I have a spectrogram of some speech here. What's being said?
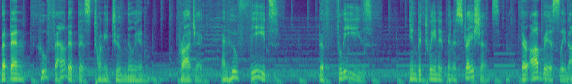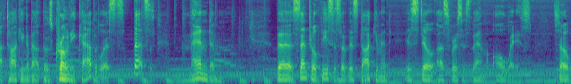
but then who founded this 22 million project and who feeds the fleas in between administrations? They're obviously not talking about those crony capitalists. That's mandem. The central thesis of this document is still us versus them always. So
